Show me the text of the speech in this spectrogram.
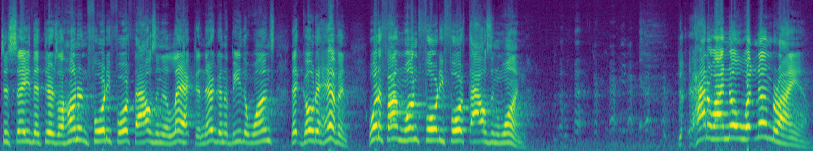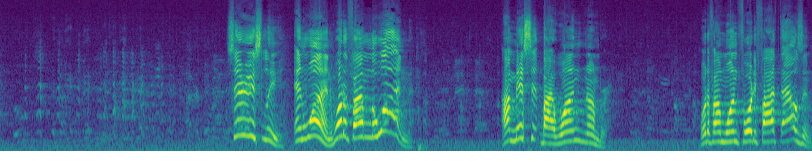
to say that there's 144,000 elect and they're going to be the ones that go to heaven. What if I'm 144,001? How do I know what number I am? Seriously. And one. What if I'm the one? I miss it by one number. What if I'm 145,000?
